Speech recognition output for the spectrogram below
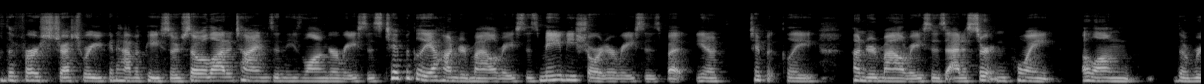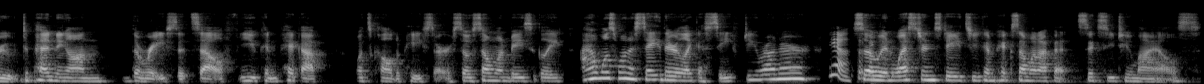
the first stretch where you can have a pacer. So a lot of times in these longer races, typically 100 mile races, maybe shorter races, but you know, typically 100 mile races at a certain point along the route depending on the race itself, you can pick up what's called a pacer. So someone basically, I almost want to say they're like a safety runner. Yeah. So in Western states, you can pick someone up at 62 miles.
